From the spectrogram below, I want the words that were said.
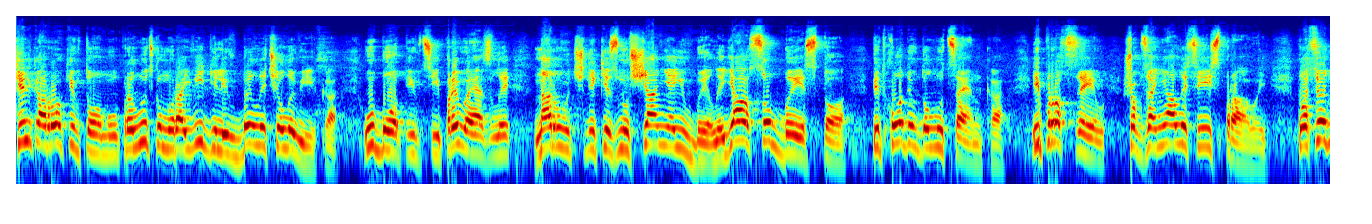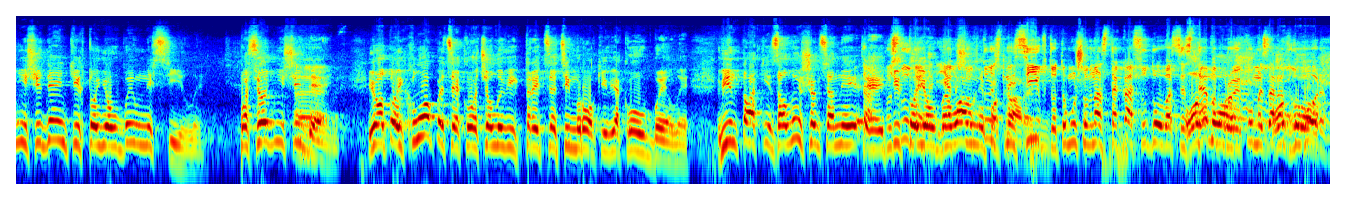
Кілька років тому у Прилуцькому райвідділі вбили чоловіка. У Бопівці привезли наручники, знущання і вбили. Я особисто підходив до Луценка і просив, щоб зайнялися цією справою. По сьогоднішній день ті, хто його вбив, не сіли. По сьогоднішній день. І от той хлопець, якого чоловік 37 років, якого вбили, він так і залишився, не, е, Так, ті, хто його вбивав, якщо не хтось не сів, то тому що в нас така судова система, Отож, про яку ми зараз отож. говоримо.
